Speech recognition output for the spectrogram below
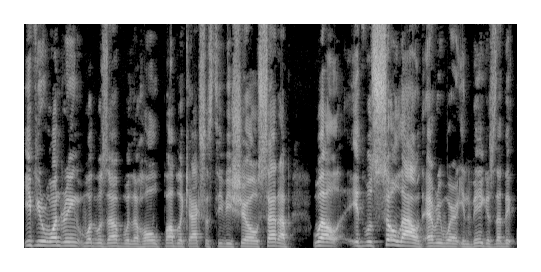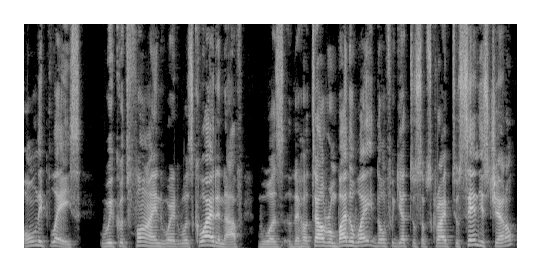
if you're wondering what was up with the whole public access TV show setup, well, it was so loud everywhere in Vegas that the only place we could find where it was quiet enough was the hotel room. By the way, don't forget to subscribe to Sandy's channel.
